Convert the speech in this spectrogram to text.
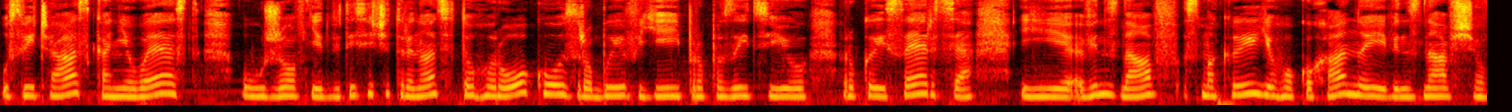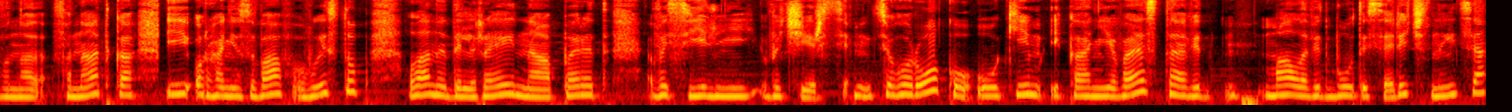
у свій час Кані Вест у жовтні 2013 року зробив їй пропозицію руки і серця, і він знав смаки його коханої. Він знав, що вона фанатка, і організував виступ Лани Дель Рей на передвесільній вечірці. Цього року у Кім і Кані Веста від мала відбутися річниця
